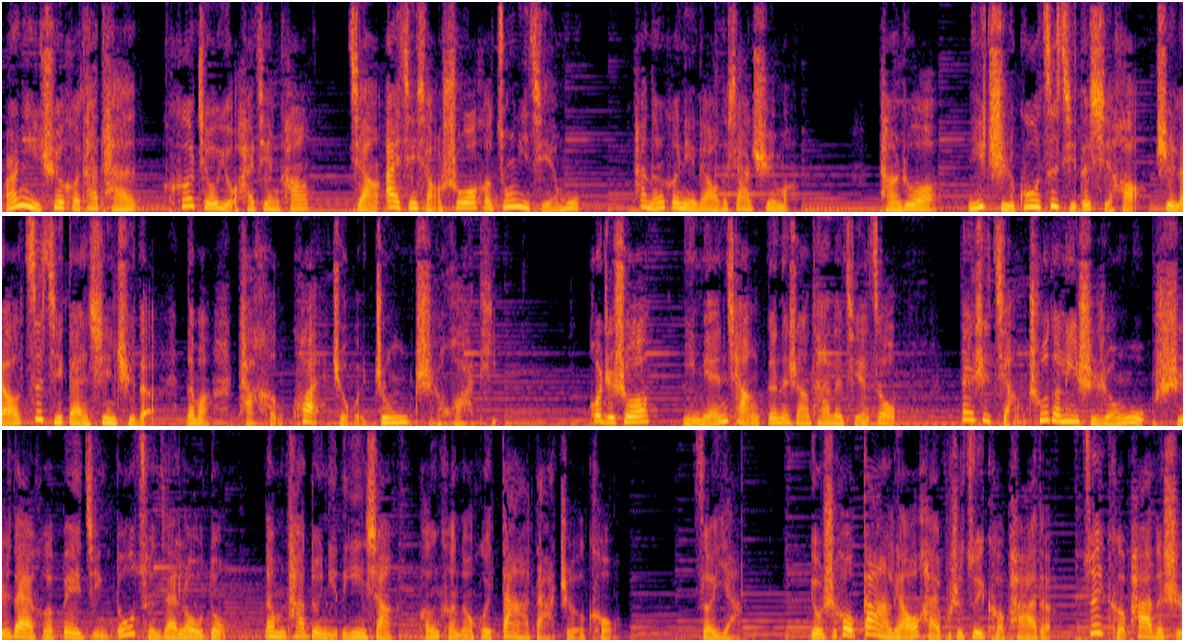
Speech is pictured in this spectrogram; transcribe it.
而你却和他谈喝酒有害健康，讲爱情小说和综艺节目，他能和你聊得下去吗？倘若你只顾自己的喜好，只聊自己感兴趣的，那么他很快就会终止话题。或者说你勉强跟得上他的节奏，但是讲出的历史人物、时代和背景都存在漏洞，那么他对你的印象很可能会大打折扣。所以啊，有时候尬聊还不是最可怕的，最可怕的是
